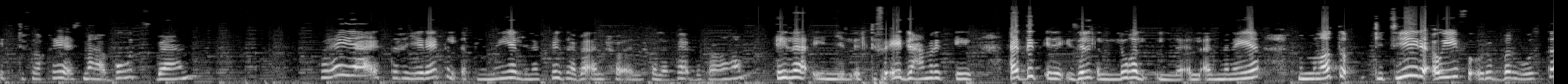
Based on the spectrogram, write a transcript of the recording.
اتفاقية اسمها بوتس بان وهي التغييرات الإقليمية اللي نفذها بقى الح- الحلفاء بتوعهم إلى إن الاتفاقية دي عملت إيه؟ أدت إلى إزالة اللغة ال- الألمانية من مناطق كتير قوي في أوروبا الوسطى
